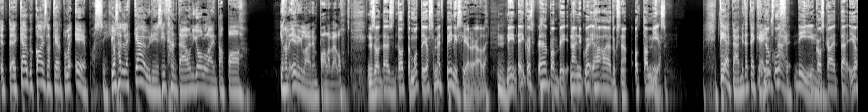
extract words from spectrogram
että käykö Kaisla Kertulle e-passi? Jos hänelle käy, niin sittenhän tämä on jollain tapaa ihan erilainen palvelu. No se on täysin totta, mutta jos sä menet penishierojalle, mm. niin eikö olisi helpompi, näin niin kuin ihan ajatuksena, ottaa mies? Tietää, mitä tekee, no just näin. Se, niin, mm. koska että jo,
